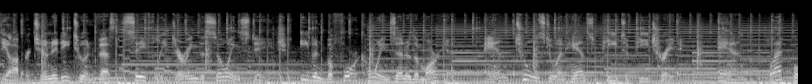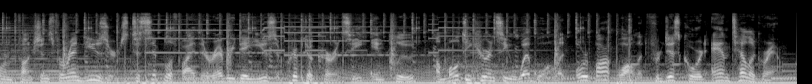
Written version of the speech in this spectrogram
the opportunity to invest safely during the sowing stage, even before coins enter the market, and tools to enhance P2P trading, and platform functions for end users to simplify their everyday use of cryptocurrency include a multi-currency web wallet or bot wallet for Discord and Telegram,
